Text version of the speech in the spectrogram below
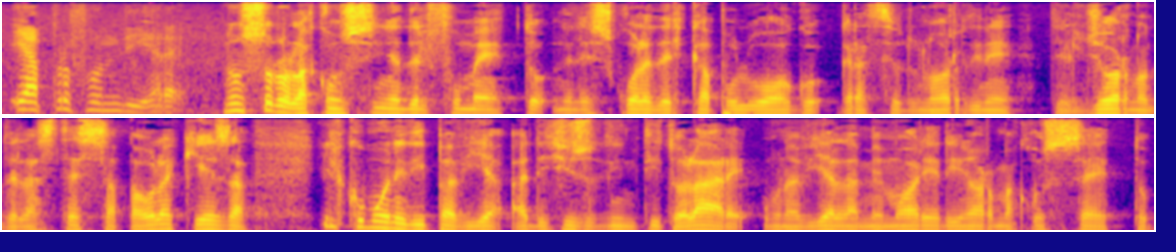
e approfondire. Non solo la consegna del fumetto nelle scuole del capoluogo, grazie ad un ordine del giorno della stessa Paola Chiesa, il comune di Pavia ha deciso di intitolare una via alla memoria di Norma Cossetto.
